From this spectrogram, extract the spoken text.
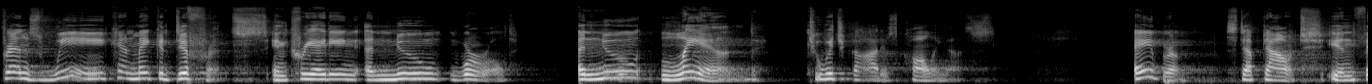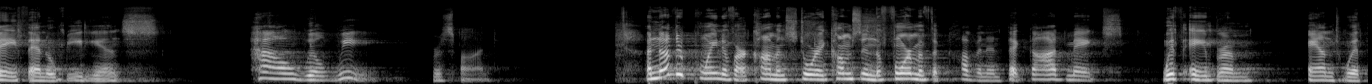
Friends, we can make a difference in creating a new world, a new land to which God is calling us. Abram stepped out in faith and obedience. How will we respond? Another point of our common story comes in the form of the covenant that God makes with Abram and with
